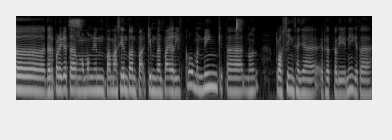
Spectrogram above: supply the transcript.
eh, daripada kita ngomongin Pak Masinton, Pak Kim dan Pak Eriko, mending kita closing saja episode kali ini. Kita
